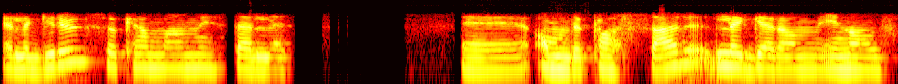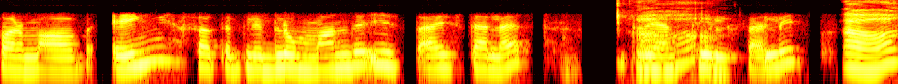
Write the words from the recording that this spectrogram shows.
eller grus så kan man istället eh, om det passar, lägga dem i någon form av äng så att det blir blommande yta istället, rent tillfälligt. Ja,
